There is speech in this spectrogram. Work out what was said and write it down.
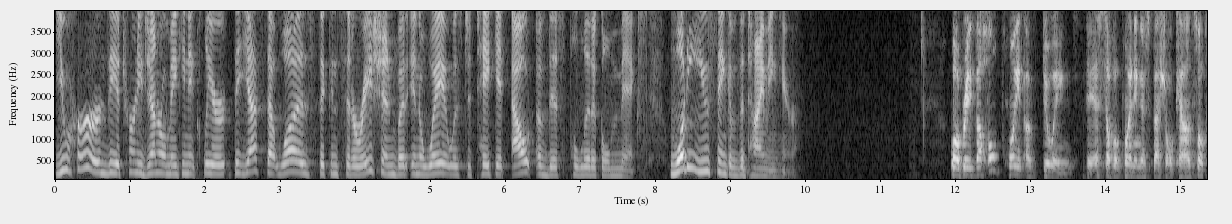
You heard the attorney general making it clear that yes, that was the consideration, but in a way it was to take it out of this political mix. What do you think of the timing here? Well, Bree, the whole point of doing this, of appointing a special counsel,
